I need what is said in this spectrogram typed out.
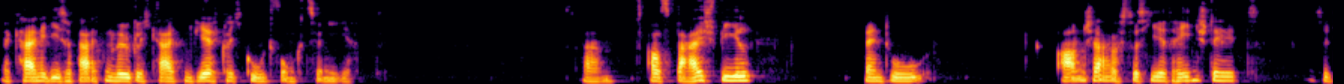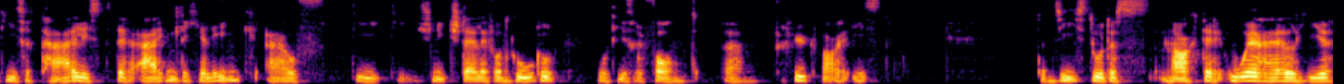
äh, keine dieser beiden Möglichkeiten wirklich gut funktioniert. Ähm, als Beispiel, wenn du anschaust, was hier drin steht, also dieser Teil ist der eigentliche Link auf die, die Schnittstelle von Google, wo dieser Font ähm, verfügbar ist. Dann siehst du, dass nach der URL hier,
